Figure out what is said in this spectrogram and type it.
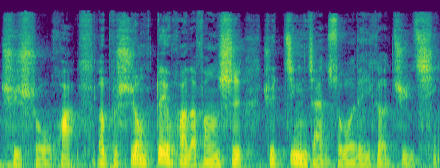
去说话，而不是用对话的方式去进展所谓的一个剧情。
